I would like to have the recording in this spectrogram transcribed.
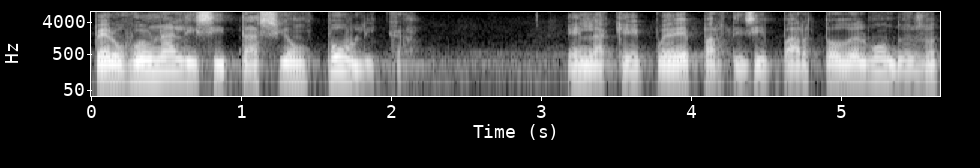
pero fue una licitación pública en la que puede participar todo el mundo. Eso,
